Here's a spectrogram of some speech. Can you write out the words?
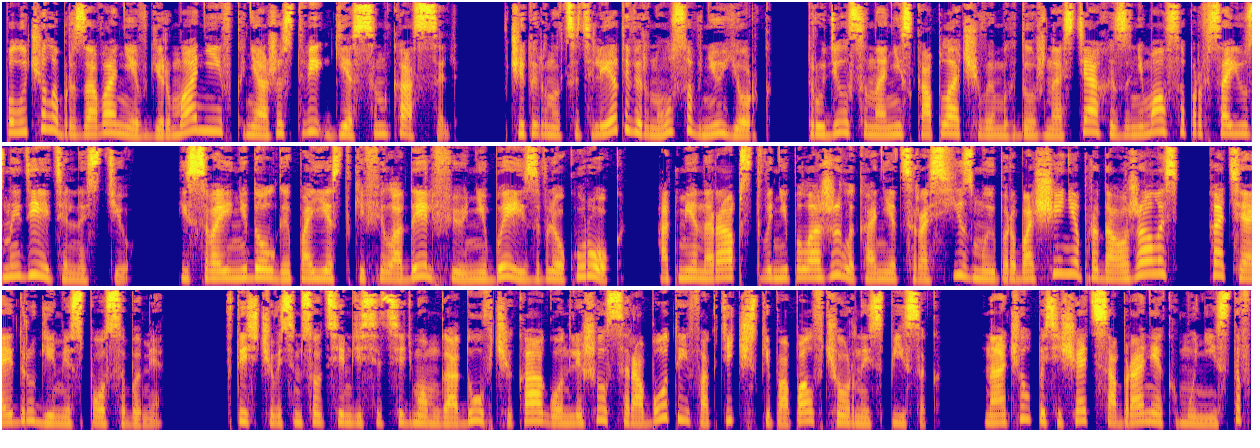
получил образование в Германии в княжестве Гессен-Кассель. В 14 лет вернулся в Нью-Йорк, трудился на низкооплачиваемых должностях и занимался профсоюзной деятельностью. Из своей недолгой поездки в Филадельфию Нибе извлек урок. Отмена рабства не положила конец расизму, и порабощение продолжалось, хотя и другими способами. В 1877 году в Чикаго он лишился работы и фактически попал в черный список. Начал посещать собрания коммунистов,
